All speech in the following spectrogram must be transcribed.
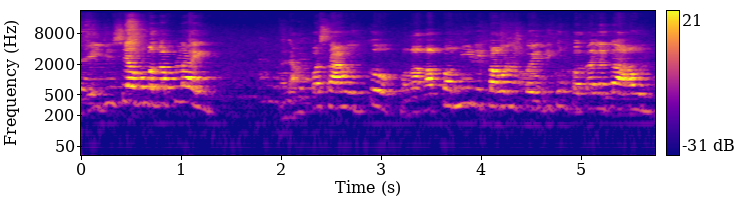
Sa agency ako mag-apply. Malaki pa sahod ko. Makakapamili pa ako ng pwede kong pag-alagaon.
